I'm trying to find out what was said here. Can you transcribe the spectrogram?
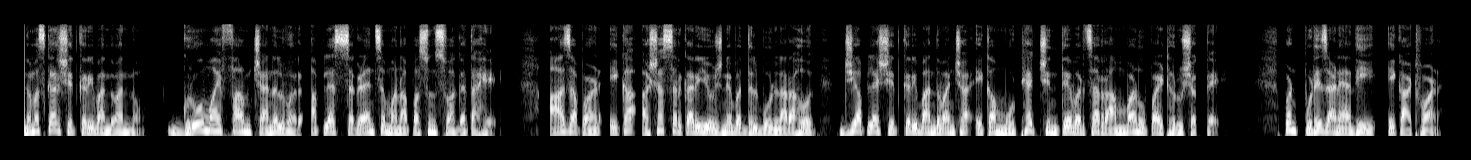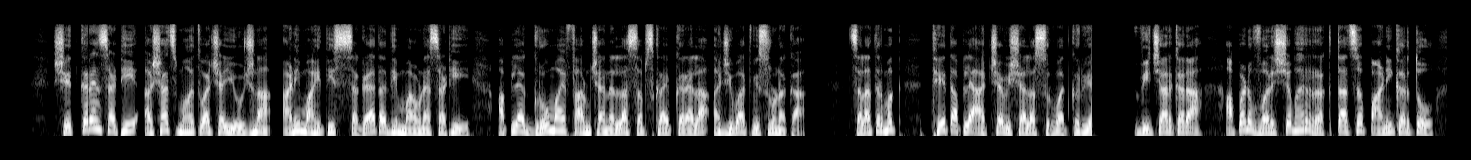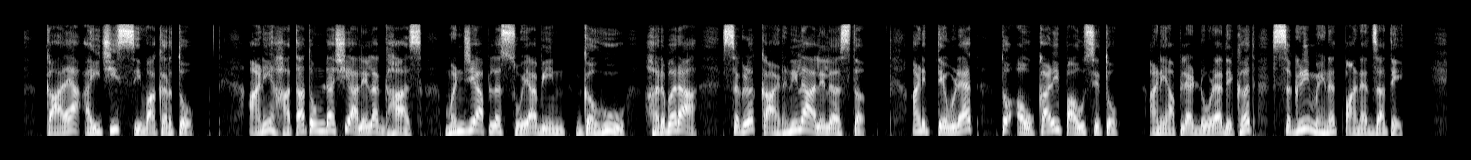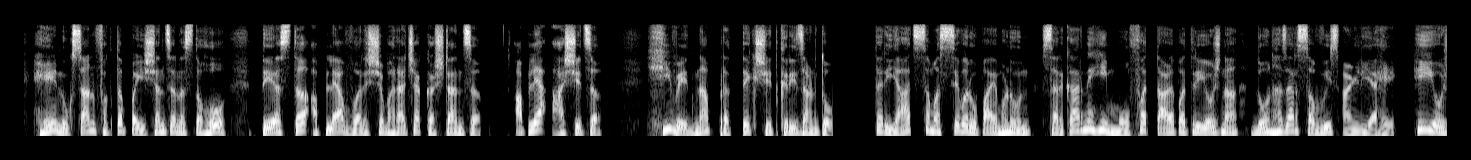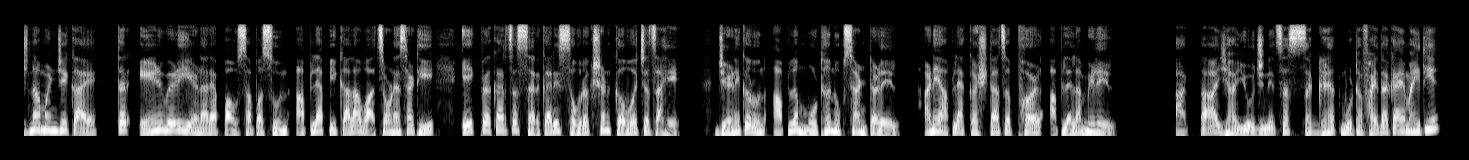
नमस्कार शेतकरी बांधवांनो. ग्रो माय फार्म चॅनलवर आपल्या सगळ्यांचं मनापासून स्वागत आहे. आज आपण एका अशा सरकारी योजनेबद्दल बोलणार आहोत जी आपल्या शेतकरी बांधवांच्या एका मोठ्या चिंतेवरचा रामबाण उपाय ठरू शकते. पण पुढे जाण्याआधी एक आठवण. शेतकऱ्यांसाठी अशाच महत्त्वाच्या योजना आणि माहिती सगळ्यात आधी मिळवण्यासाठी आपल्या ग्रो माय फार्म चॅनलला सबस्क्राईब करायला अजिबात विसरू नका. चला तर मग थेट आपल्या आजच्या विषयाला सुरुवात करूया. विचार करा आपण वर्षभर रक्ताचं पाणी करतो काळ्या आईची सेवा करतो. आणि हातातोंडाशी आलेला घास म्हणजे आपलं सोयाबीन गहू हरभरा सगळं काढणीला आलेलं असतं. आणि तेवढ्यात तो अवकाळी पाऊस येतो आणि आपल्या डोळ्यादेखत सगळी मेहनत पाण्यात जाते. हे नुकसान फक्त पैशांचं नसतं हो ते असतं आपल्या वर्षभराच्या कष्टांचं आपल्या आशेचं. ही वेदना प्रत्येक शेतकरी जाणतो. तर याच समस्येवर उपाय म्हणून सरकारने ही मोफत ताळपत्री योजना दोन हजार सव्वीस आणली आहे. ही योजना म्हणजे काय? तर ऐनवेळी येणाऱ्या पावसापासून आपल्या पिकाला वाचवण्यासाठी एक प्रकारचं सरकारी संरक्षण कवचच आहे जेणेकरून आपलं मोठं नुकसान टळेल आणि आपल्या कष्टाचं फळ आपल्याला मिळेल. आता ह्या योजनेचा सगळ्यात मोठा फायदा काय माहितीये?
